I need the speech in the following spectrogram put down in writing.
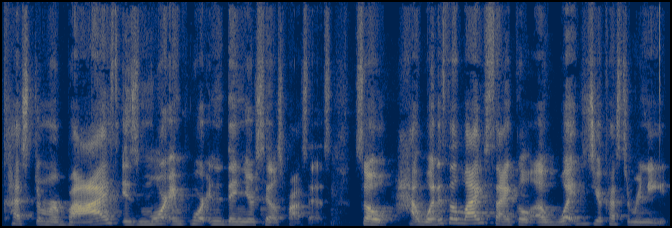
customer buys is more important than your sales process. So, how, what is the life cycle of what does your customer need?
